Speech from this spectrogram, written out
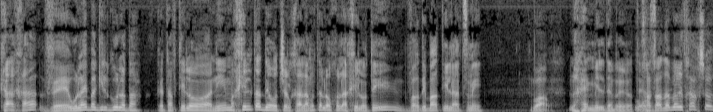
ככה, ואולי בגלגול הבא. כתבתי לו, אני מכיל את הדעות שלך, למה אתה לא יכול להכיל אותי? כבר דיברתי לעצמי. וואו. לא היה מי לדבר יותר. הוא חזר לדבר איתך עכשיו?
